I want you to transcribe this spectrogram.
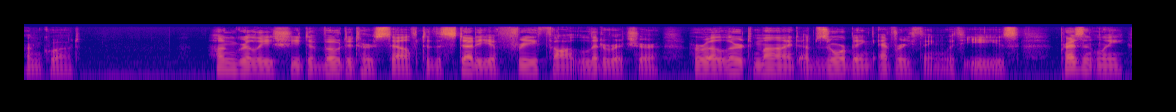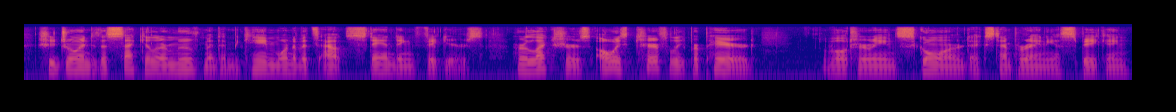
Unquote. Hungrily she devoted herself to the study of free-thought literature, her alert mind absorbing everything with ease. Presently, she joined the secular movement and became one of its outstanding figures. Her lectures, always carefully prepared, Voltairine scorned extemporaneous speaking,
